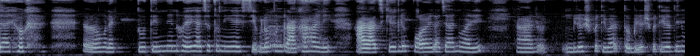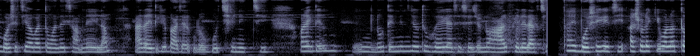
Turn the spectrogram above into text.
যাই হোক মানে দু তিন দিন হয়ে গেছে তো নিয়ে এসেছি, এগুলো এখন রাখা হয়নি। আর আজকে হলো পয়লা জানুয়ারি, আর বৃহস্পতিবার। তো বৃহস্পতিবার দিন বসেছি, আবার তোমাদের সামনে এলাম। আর এদিকে বাজারগুলো গুছিয়ে নিচ্ছি। অনেক দিন দু তিন দিন যেহেতু হয়ে গেছে সেই জন্য আর ফেলে রাখছি। তাই বসে গেছি। আসলে কি বলতো?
